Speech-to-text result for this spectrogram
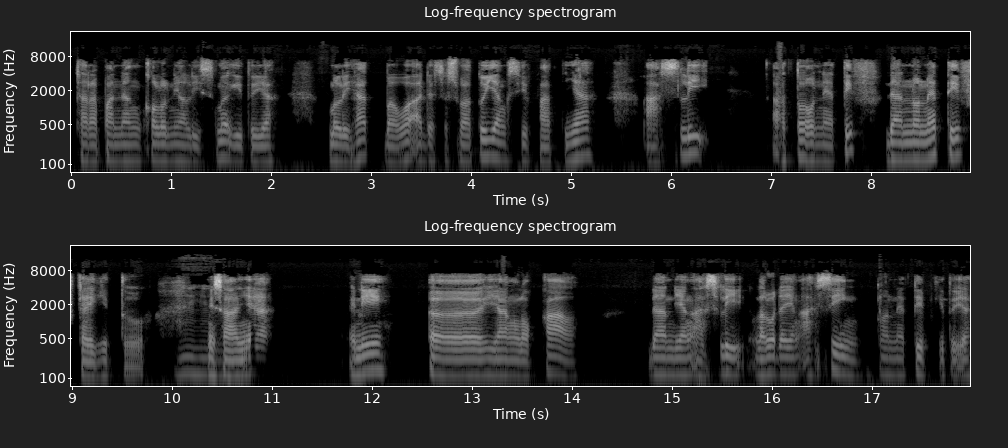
cara pandang kolonialisme gitu ya melihat bahwa ada sesuatu yang sifatnya asli atau native dan non native kayak gitu hmm. misalnya ini eh, yang lokal dan yang asli lalu ada yang asing non native gitu ya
